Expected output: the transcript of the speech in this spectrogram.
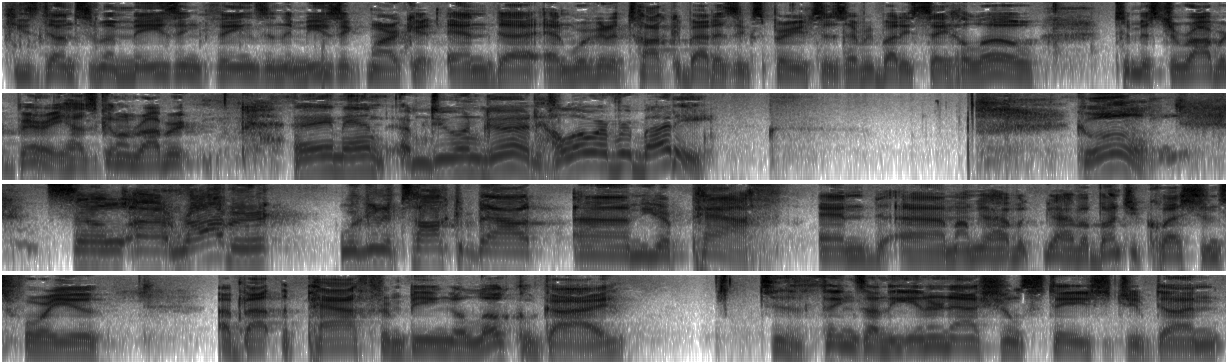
He's done some amazing things in the music market, and uh, and we're going to talk about his experiences. Everybody, say hello to Mr. Robert Berry. How's it going, Robert? Hey, man, I'm doing good. Hello, everybody. Cool. So, uh, Robert, we're going to talk about um, your path, and um, I'm going to have a, bunch of questions for you about the path from being a local guy to the things on the international stage that you've done.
